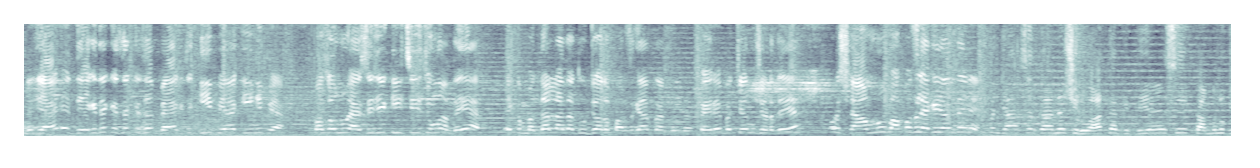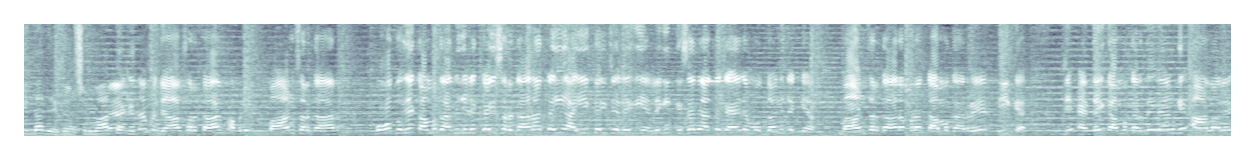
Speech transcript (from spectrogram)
ਨਜਾਇਜ਼ ਇਹ ਦੇਖਦੇ ਕਿਸੇ ਕਿਸੇ ਬੈਗ 'ਚ ਕੀ ਪਿਆ ਕੀ ਨਹੀਂ ਪਿਆ। ਬਸ ਉਹਨੂੰ ਐਸੀ ਜੀ ਕੀ ਚੀਜ਼ ਚੁੰਘਾਉਂਦੇ ਆ। ਇੱਕ ਮੰਗਲ ਲਾਂਦਾ ਦੂਜਾ ਉਹਦਾ ਪਰਸ ਗਾਇਬ ਕਰ ਦਿੰਦਾ। ਤੇਰੇ ਬੱਚਿਆਂ ਨੂੰ ਛੱਡਦੇ ਆ ਔਰ ਸ਼ਾਮ ਨੂੰ ਵਾਪਸ ਲੈ ਕੇ ਜਾਂਦੇ ਨੇ। ਪੰਜਾਬ ਸਰਕਾਰ ਨੇ ਸ਼ੁਰੂਆਤ ਤਾਂ ਕੀਤੀ ਹੈ ਇਸ ਕੰਮ ਨੂੰ ਕਿੱਦਾਂ ਦੇਖਦੇ ਹੋ? ਸ਼ੁਰੂਆਤ ਤਾਂ ਕਹਿੰਦਾ ਪੰਜਾਬ ਸਰਕਾਰ ਆਪਣੀ ਮਾਨ ਸਰਕਾਰ ਬਹੁਤ ਵਧੀਆ ਕੰਮ ਕਰ ਰਹੀ ਜਿਹੜੇ ਕਈ ਸਰਕਾਰਾਂ ਕਈ ਆਈ ਕਈ ਚਲੇ ਗਈਆਂ ਲੇਕਿਨ ਕਿਸੇ ਨੇ ਅੱਜ ਤੱਕ ਇਹੋ ਜਿਹਾ ਮੁੱਦਾ ਨਹੀਂ ਚੱਕਿਆ। ਮਾਨ ਸਰਕਾਰ ਆਪਣਾ ਕੰਮ ਕਰ ਰਹੀ ਹੈ ਠੀਕ ਹੈ। ਜੇ ਐਦਾਂ ਹੀ ਕੰਮ ਕਰਦੇ ਰਹਿਣਗੇ ਆਉਣ ਵਾਲੇ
